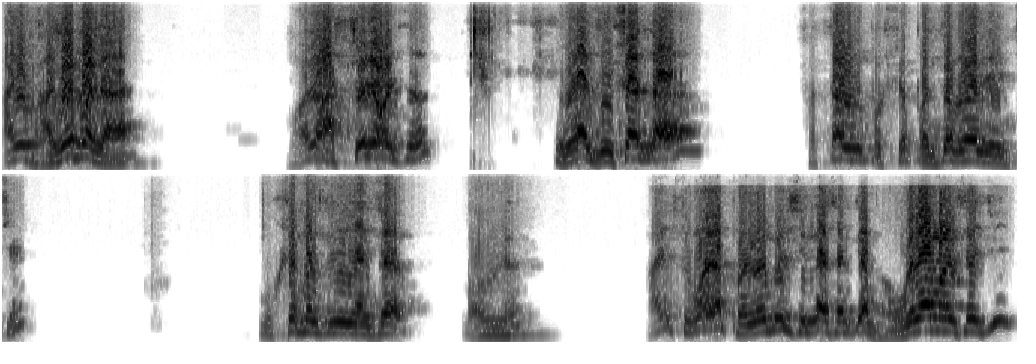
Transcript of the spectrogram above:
आणि भाजपला मला आश्चर्य वाटतं या देशातला सत्तारूढ पक्ष पंतप्रधान यांचे मुख्यमंत्री यांचा भाऊला आणि तुम्हाला फडणवीस सिंगासारख्या भोवळ्या माणसाची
